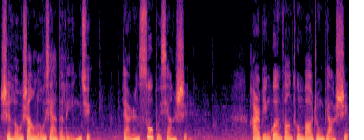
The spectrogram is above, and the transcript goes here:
是楼上楼下的邻居。两人素不相识。哈尔滨官方通报中表示，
